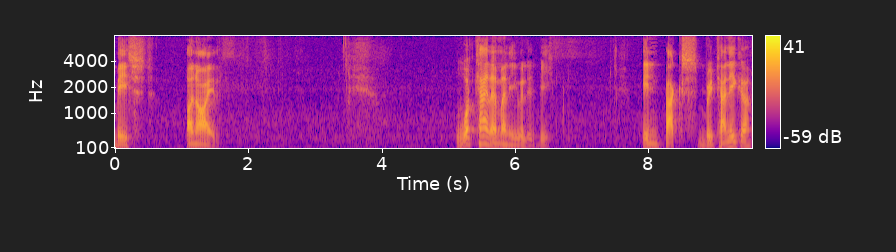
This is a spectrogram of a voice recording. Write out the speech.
based on oil. What kind of money will it be? In Pax Britannica,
